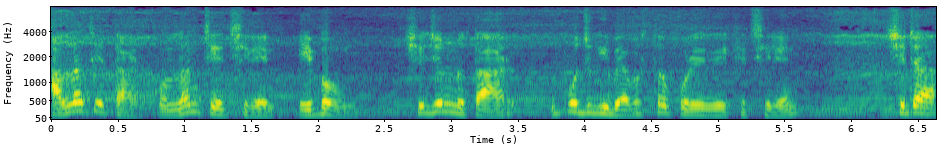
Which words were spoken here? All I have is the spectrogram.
আল্লাহ যে তার কল্যাণ চেয়েছিলেন এবং সেজন্য তার উপযোগী ব্যবস্থাও করে রেখেছিলেন, সেটা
